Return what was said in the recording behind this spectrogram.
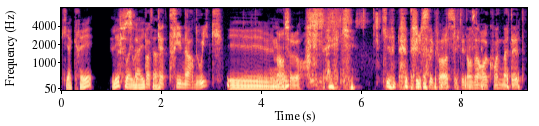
qui a créé les Ce Twilight pas Catherine Hardwick et Mince alors. qui, qui est Je sais pas, c'était dans un recoin de ma tête.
